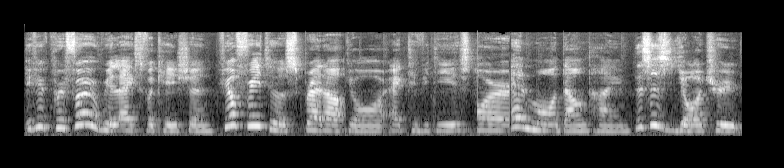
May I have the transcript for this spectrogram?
If you prefer a relaxed vacation, feel free to spread out your activities or add more downtime. This is your trip,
